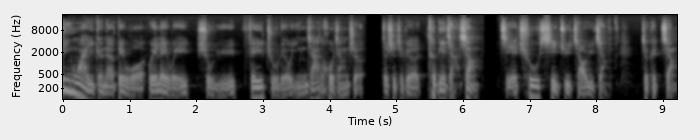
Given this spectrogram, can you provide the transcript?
另外一个呢，被我归类为属于非主流赢家的获奖者。则是这个特别奖项杰出戏剧教育奖，这个奖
